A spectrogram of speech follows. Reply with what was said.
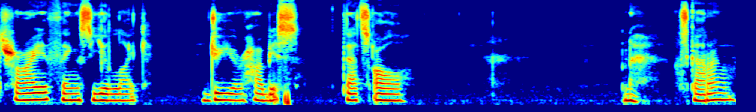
Try things you like. Do your hobbies. That's all. Nah sekarang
